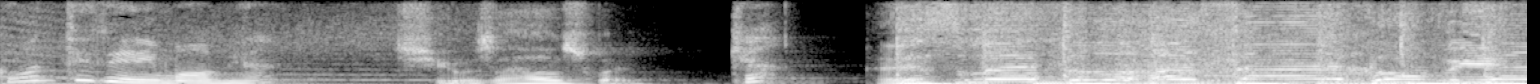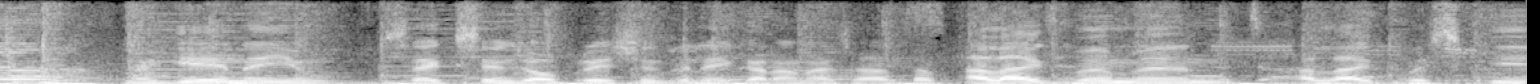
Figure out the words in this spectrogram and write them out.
कौन थी तेरी मॉम यार शी वॉज हाउस वाइफ क्या मैं गे नहीं हूँ सेक्स चेंज ऑपरेशन भी नहीं कराना चाहता I like women I like whisky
